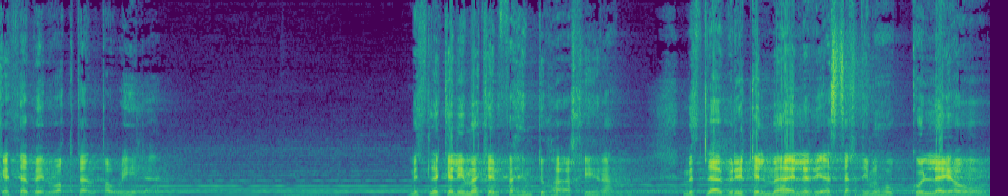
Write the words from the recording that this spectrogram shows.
كثب وقتا طويلا. مثل كلمة فهمتها أخيرا. مثل أبريق الماء الذي أستخدمه كل يوم.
